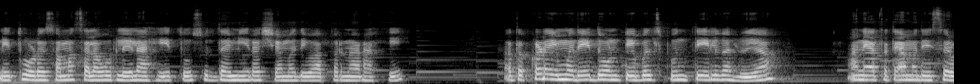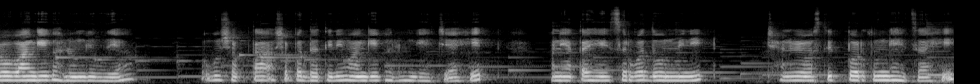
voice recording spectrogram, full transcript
आणि थोडासा मसाला उरलेला आहे तो सुद्धा मी रश्श्यामध्ये वापरणार आहे. आता कढईमध्ये दोन टेबलस्पून तेल घालूया आणि आता त्यामध्ये सर्व वांगे घालून घेऊया. बघू शकता अशा पद्धतीने वांगे घालून घ्यायचे आहेत. आणि आता हे सर्व दोन मिनिट छान व्यवस्थित परतून घ्यायचं आहे.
